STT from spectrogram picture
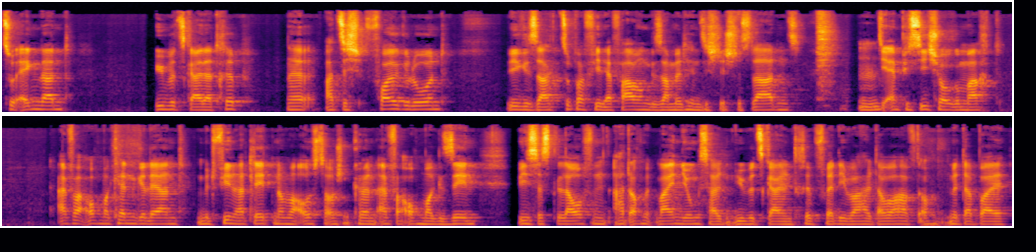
zu England, übelst geiler Trip, ne? hat sich voll gelohnt. Wie gesagt, super viel Erfahrung gesammelt hinsichtlich des Ladens, Mhm. die NPC-Show gemacht, einfach auch mal kennengelernt, mit vielen Athleten nochmal austauschen können, einfach auch mal gesehen, wie ist das gelaufen. Hat auch mit meinen Jungs halt einen übelst geilen Trip. Freddy war halt dauerhaft auch mit dabei.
